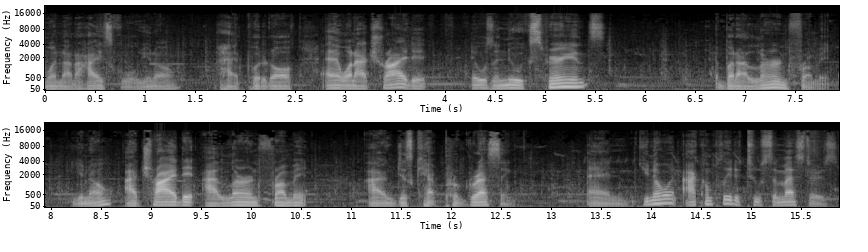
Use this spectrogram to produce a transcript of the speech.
went out of high school, you know. I had put it off. And when I tried it, it was a new experience, but I learned from it, you know. I tried it, I learned from it. I just kept progressing. And you know what? I completed two semesters.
